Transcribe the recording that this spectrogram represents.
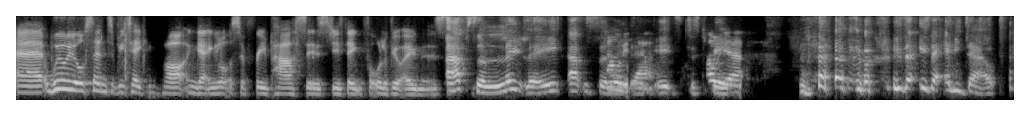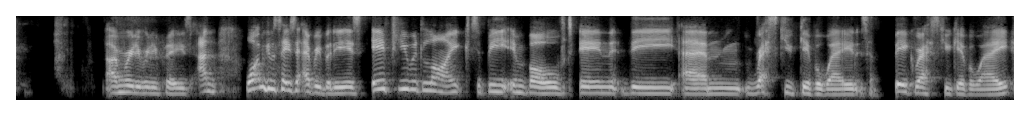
uh, will your centre be taking part and getting lots of free passes, do you think, for all of your owners? Absolutely. Absolutely. Oh, yeah. It's just oh, yeah. is, there, is there any doubt? I'm really, really pleased. And what I'm going to say to everybody is if you would like to be involved in the um, rescue giveaway, and it's a big rescue giveaway,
